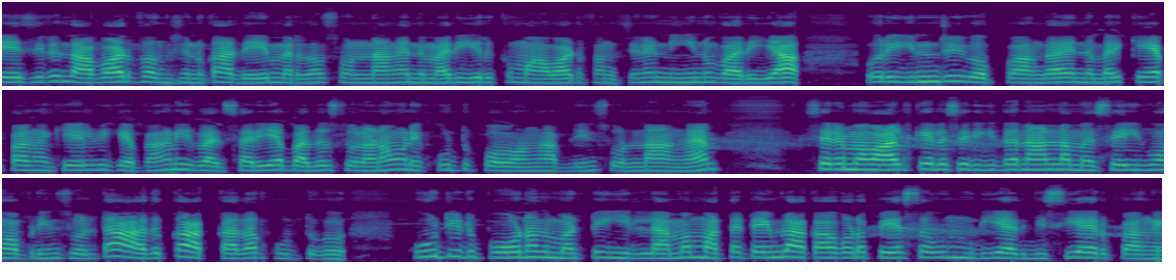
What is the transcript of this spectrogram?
பேசிட்டு இந்த அவார்டு ஃபங்க்ஷனுக்கும் அதே மாதிரி தான் சொன்னாங்க. இந்த மாதிரி இருக்குமா அவார்டு ஃபங்க்ஷனு நீனும் வரியா? ஒரு இன்டர்வியூ வைப்பாங்க. இந்த மாதிரி கேட்பாங்க கேள்வி கேட்பாங்க. நீ சரியாக பதில் சொல்லணும் உன்னை கூப்பிட்டு போவாங்க அப்படின்னு சொன்னாங்க. சரி நம்ம வாழ்க்கையில் சரி இதனால் நம்ம செய்வோம் அப்படின்னு சொல்லிட்டு அதுக்கும் அக்கா தான் கூட்டு கூட்டிகிட்டு போனது மட்டும் இல்லாமல் மற்ற டைமில் அக்கா கூட பேசவும் முடியாது. பிஸியாக இருப்பாங்க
